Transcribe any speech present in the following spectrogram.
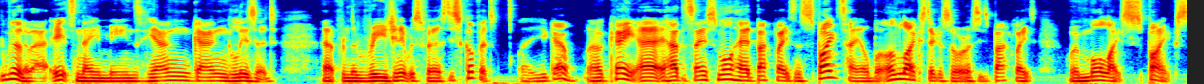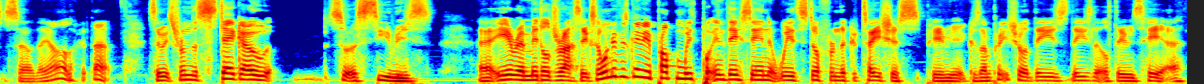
it, its name means Hyanggang lizard. Uh, from the region it was first discovered. There you go. Okay, uh, it had the same small head, backplates, and spike tail, but unlike Stegosaurus, its backplates were more like spikes. So they are. Look at that. So it's from the Stego sort of series. Uh, era Middle Jurassic. So I wonder if there's going to be a problem with putting this in with stuff from the Cretaceous period, because I'm pretty sure these these little dudes here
